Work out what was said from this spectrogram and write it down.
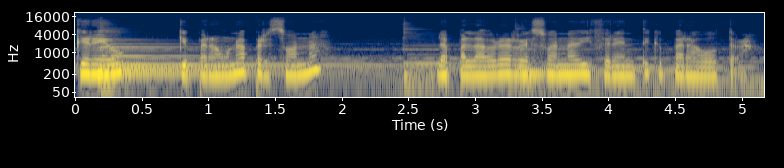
creo que para una persona la palabra resuena diferente que para otra.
